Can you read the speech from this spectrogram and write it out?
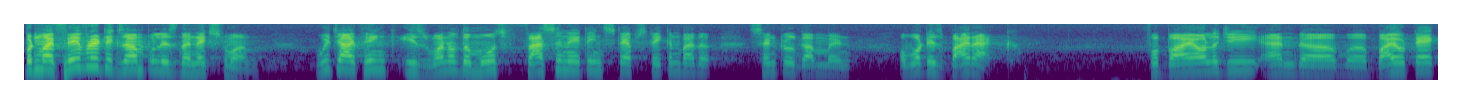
But my favorite example is the next one which I think is one of the most fascinating steps taken by the central government of what is BIRAC for biology and uh, uh, biotech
